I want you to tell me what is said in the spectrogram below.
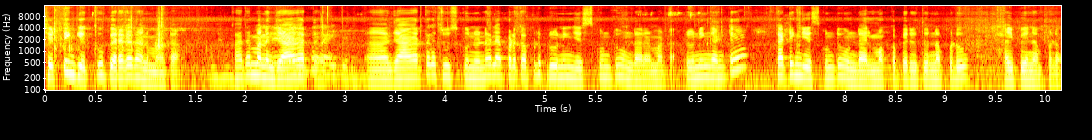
చెట్టు ఇంకెక్కువ పెరగదనమాట కాకపోతే మనం జాగ్రత్తగా ఆ, జాగ్రత్తగా చూసుకుని ఉండాలి. ఎప్పటికప్పుడు ప్రూనింగ్ చేసుకుంటూ ఉండాలన్నమాట. ప్రూనింగ్ అంటే కటింగ్ చేసుకుంటూ ఉండాలి. మొక్క పెరుగుతున్నప్పుడు అయిపోయినప్పుడు.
